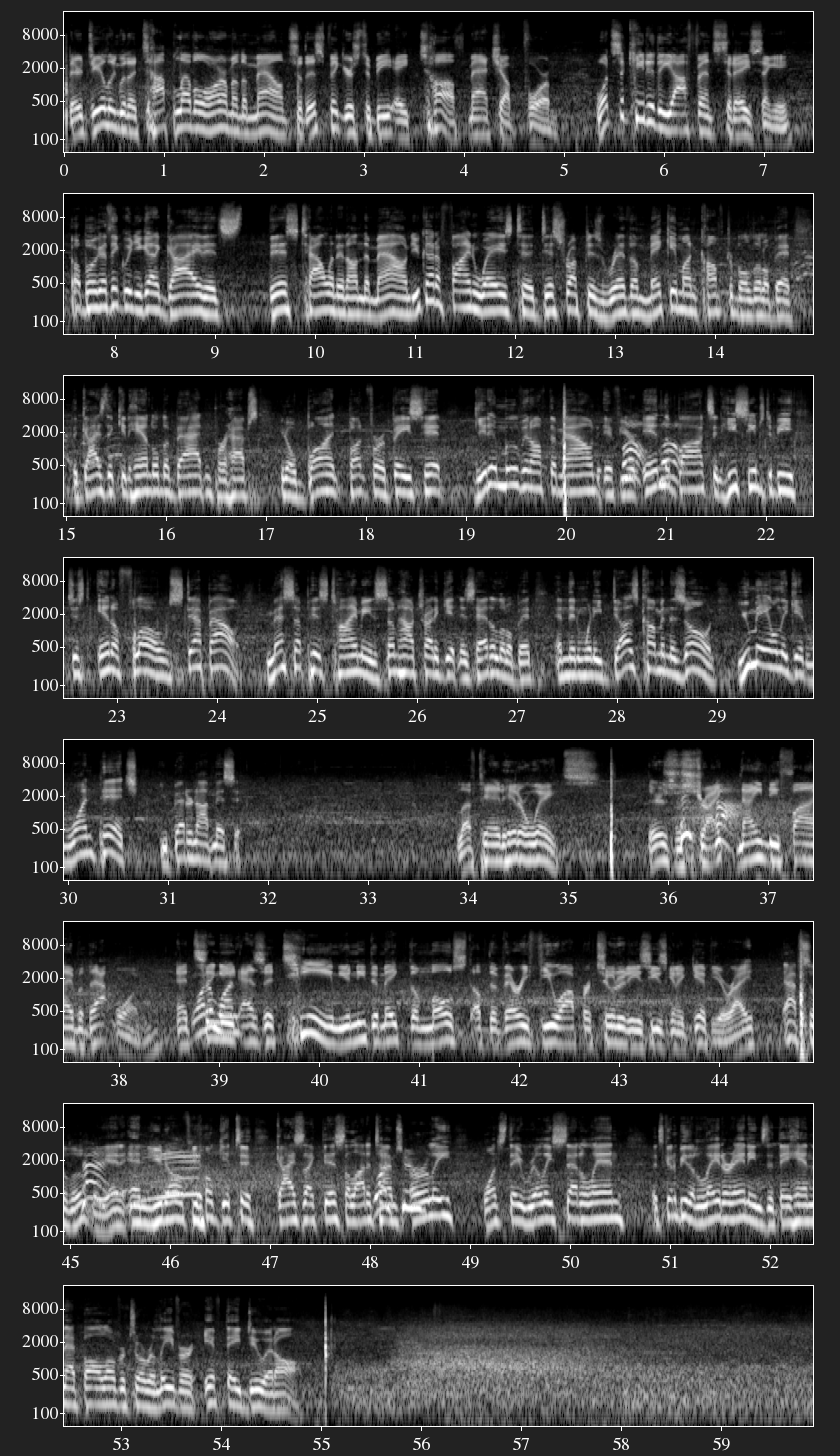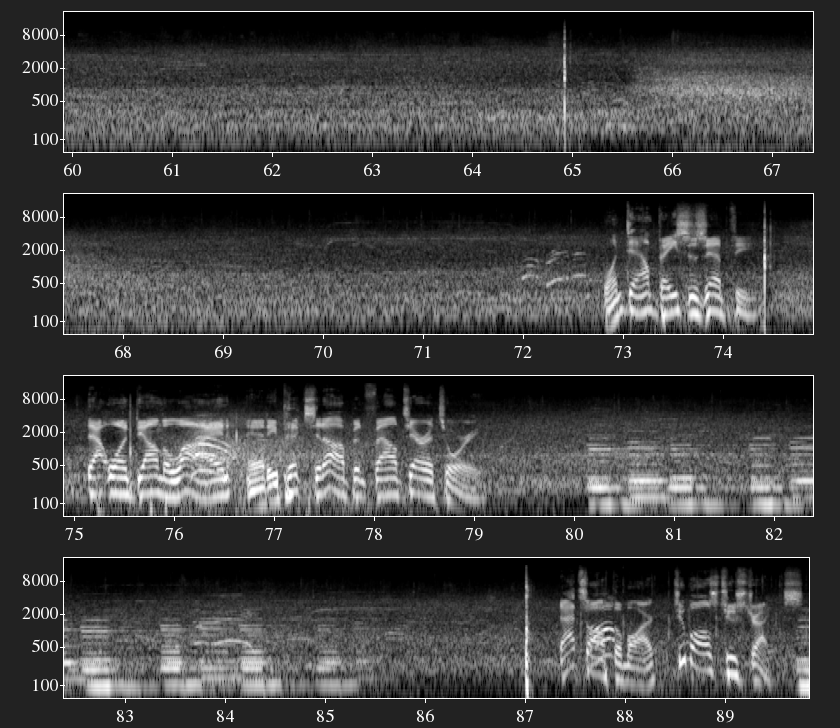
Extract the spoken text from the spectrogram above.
They're dealing with a top level arm on the mound, so this figures to be a tough matchup for him. What's the key to the offense today, Singy? Oh, Boog, I think when you got a guy that's this talented on the mound, you got to find ways to disrupt his rhythm, make him uncomfortable a little bit. The guys that can handle the bat and perhaps, you know, bunt, bunt for a base hit, get him moving off the mound. If you're Flow, in the box and he seems to be just in a flow, step out, mess up his timing, somehow try to get in his head a little bit. And then when he does come in the zone, you may only get one pitch. You better not miss it. Left-hand hitter waits. There's the strike. 95 of that one. And One Singy, as a team, you need to make the most of the very few opportunities he's going to give you, right? Absolutely. And, and you know, if you don't get to guys like this, a lot of times two. early, once they really settle in, it's going to be the later innings that they hand that ball over to a reliever if they do at all. One down, base is empty. That one down the line, and he picks it up in foul territory. That's off oh. the mark. Two balls, two strikes.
